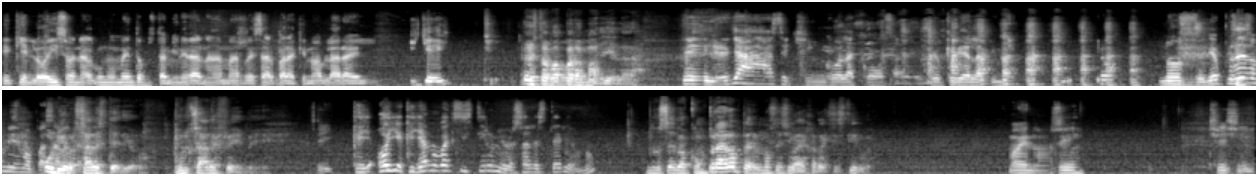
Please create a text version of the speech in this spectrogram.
Que, quien lo hizo en algún momento, pues también era nada más rezar para que no hablara el EJ. Esta va para Mariela. ya se chingó la cosa, Yo quería la pinche. no sé, pues eso mismo pasó. Universal Stereo, Pulsar FM. Que, oye, que ya no va a existir Universal Stereo, ¿no? No se lo compraron, pero no sé si va a dejar de existir, güey. Bueno, sí. Sí, sí.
